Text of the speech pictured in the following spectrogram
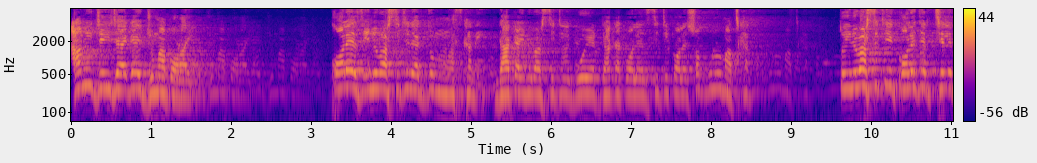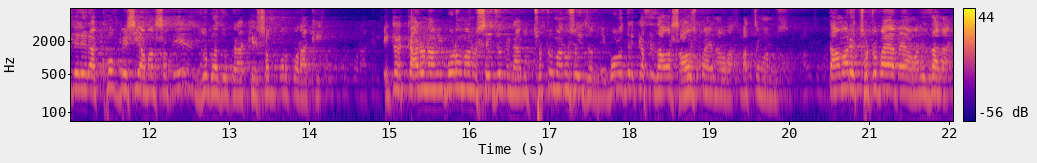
আমি যেই জায়গায় জুমা পড়াই, কলেজ, ইউনিভার্সিটির একদম মাঝখানে, ঢাকা ইউনিভার্সিটি বইয়ের ঢাকা কলেজ, সিটি কলেজ, সবগুলোর মাঝখানে। তো ইউনিভার্সিটি কলেজের ছেলেপেলেরা খুব বেশি আমার সাথে যোগাযোগ রাখে, সম্পর্ক রাখে। এটার কারণ আমি বড় মানুষ, সেই জন্য না, আমি ছোট মানুষ ওই জন্য। বড়দের কাছে যাওয়ার সাহস পায় না ওরা, বাচ্চা মানুষ। তা আমার ছোট পায়া পায় আমার জ্বালায়।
